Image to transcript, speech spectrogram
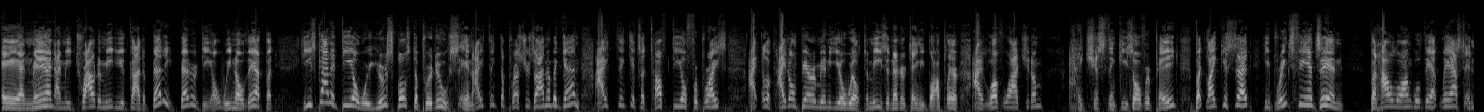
and man, I mean, Trout Media got a better better deal. We know that, but he's got a deal where you're supposed to produce, and I think the pressure's on him again. I think it's a tough deal for Bryce. I look, I don't bear him any ill will. To me, he's an entertaining ball player. I love watching him. I just think he's overpaid. But like you said, he brings fans in. But how long will that last, and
